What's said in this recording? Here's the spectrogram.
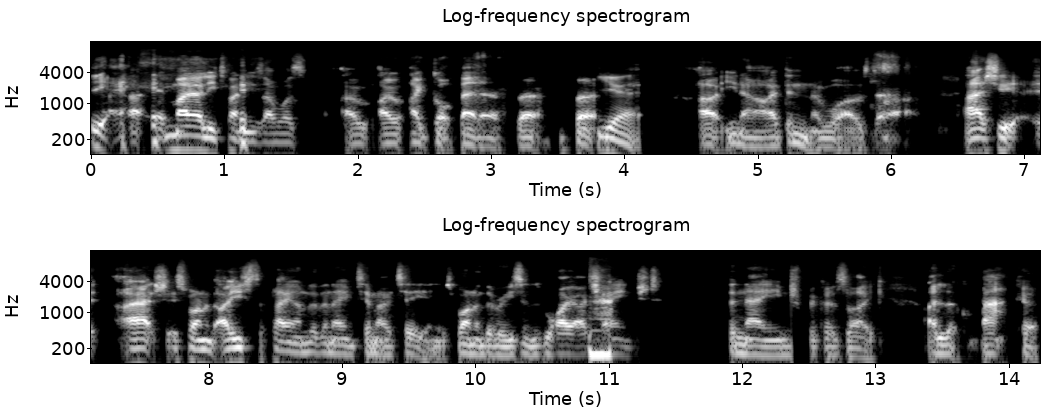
yeah, I, in my early 20s, I was, I, I, I got better, but, but yeah, uh, you know, I didn't know what I was doing. I actually, I actually, it's one of the, I used to play under the name Tim OT, and it's one of the reasons why I changed the name because, like, I look back at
